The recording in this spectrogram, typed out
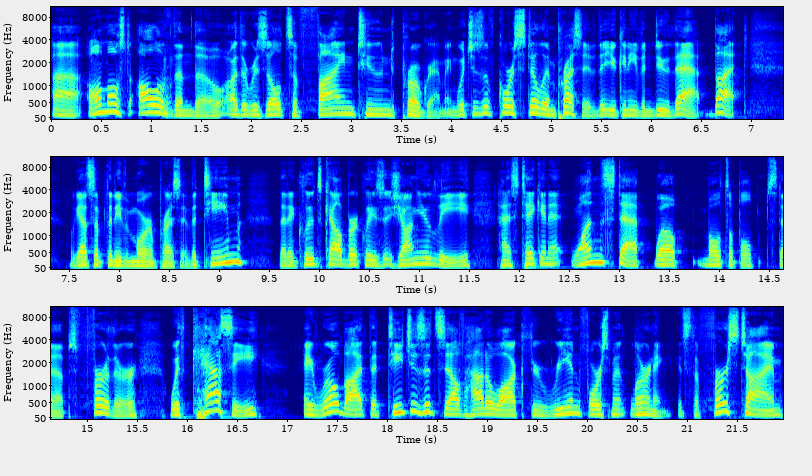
Uh, almost all of them, though, are the results of fine-tuned programming, which is, of course, still impressive that you can even do that. But we got something even more impressive. A team that includes Cal Berkeley's Zhongyu Li has taken it one step, well, multiple steps further with Cassie, a robot that teaches itself how to walk through reinforcement learning. It's the first time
